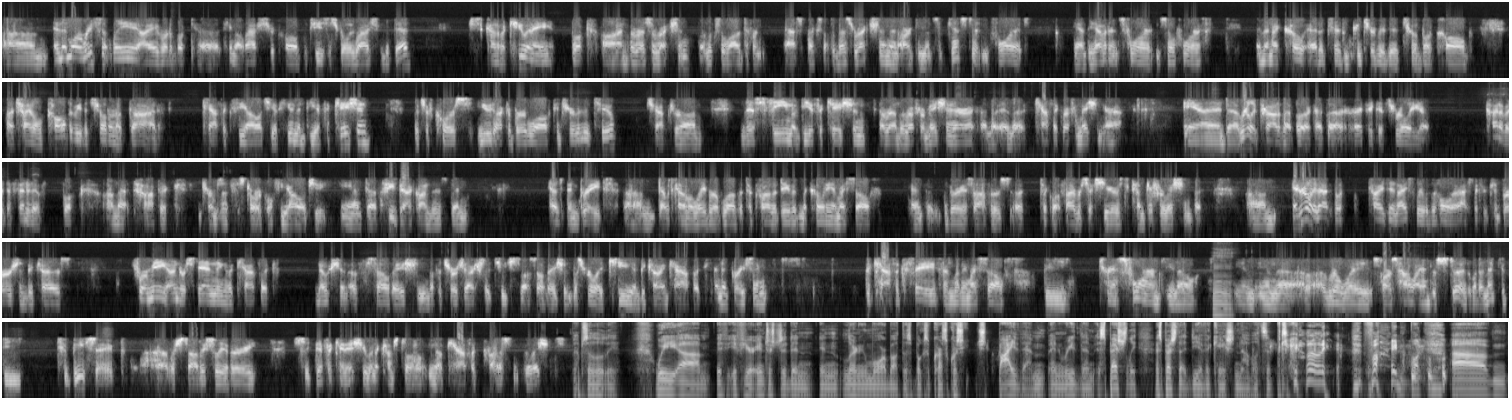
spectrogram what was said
Um, and then more recently, I wrote a book uh, came out last year called Jesus Really Rise from the Dead, which is kind of a Q&A book on the resurrection that looks at a lot of different aspects of the resurrection and arguments against it and for it and the evidence for it and so forth. And then I co-edited and contributed to a book called, uh, titled "Called to Be the Children of God: Catholic Theology of Human Deification," which, of course, you, Dr. Burgwald, contributed to. Chapter on this theme of deification around the Reformation era and the, and the Catholic Reformation era. and uh, really proud of that book. I, I think it's really a, kind of a definitive book on that topic in terms of historical theology, and uh, feedback on it has been has been great. Um, that was kind of a labor of love. It took Father David Meconi and myself and the, various authors uh, took about five or six years to come to fruition. But um, and really, that book ties in nicely with the whole aspect of conversion because for me, understanding the Catholic notion of salvation, what the Church actually teaches about salvation, was really key in becoming Catholic and embracing the Catholic faith and letting myself be transformed, you know, Hmm. in in a, a real way as far as how I understood what it meant to be to be saved, uh, which is obviously a very significant issue when it comes to you know Catholic Protestant relations. Absolutely. We, um, if, if you're interested in, in learning more about those books, of course, of course, you should buy them and read them, especially especially that deification novel. It's a particularly fine book. Um,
